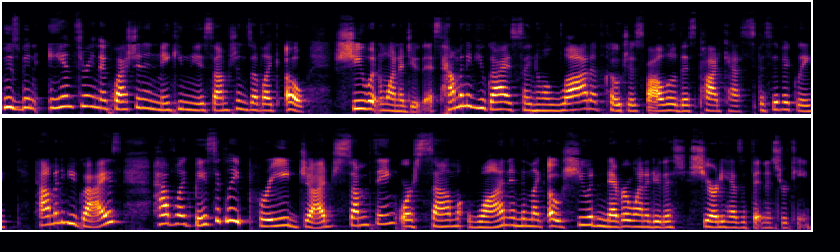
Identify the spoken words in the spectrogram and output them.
who's been answering the question and making the assumptions of like, oh, she wouldn't want to do this. How many of you guys, I know a lot of coaches follow this podcast specifically. How many of you guys have like basically prejudged something or someone and been like, oh, she would never want to do this. She already has a fitness routine.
